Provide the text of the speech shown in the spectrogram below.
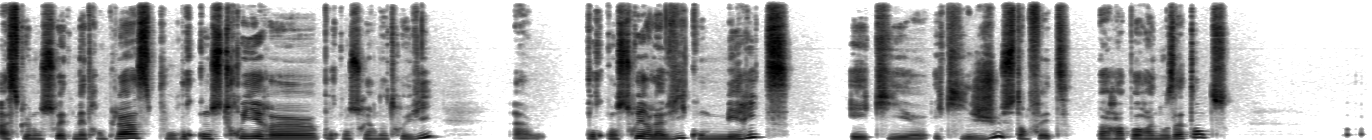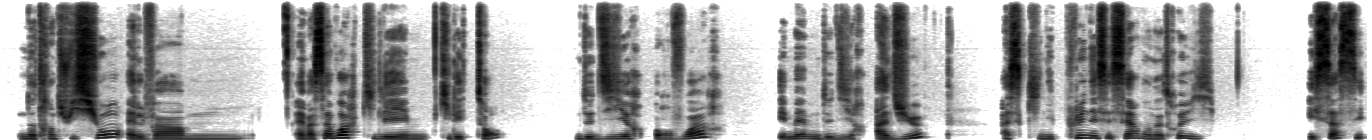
à ce que l'on souhaite mettre en place pour, construire, euh, pour construire notre vie, euh, pour construire la vie qu'on mérite et qui, et qui est juste en fait par rapport à nos attentes. Notre intuition, elle va, hum, elle va savoir qu'il est, qu'il est temps de dire au revoir et même de dire adieu à ce qui n'est plus nécessaire dans notre vie. Et ça, c'est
